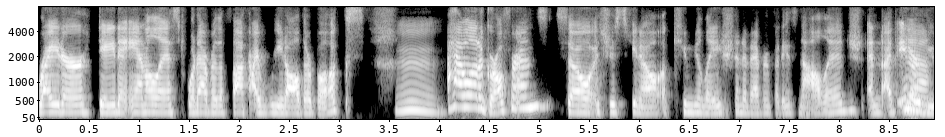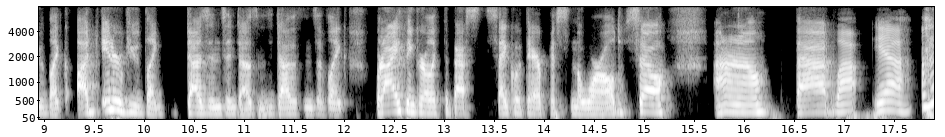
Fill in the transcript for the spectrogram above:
writer, data analyst, whatever the fuck. I read all their books. Mm. I have a lot of girlfriends, so it's just you know accumulation of everybody's knowledge. And I've Yeah. interviewed like I've interviewed like dozens and dozens and dozens of like what I think are like the best psychotherapists in the world. So I don't know that. Wow. Yeah. uh,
